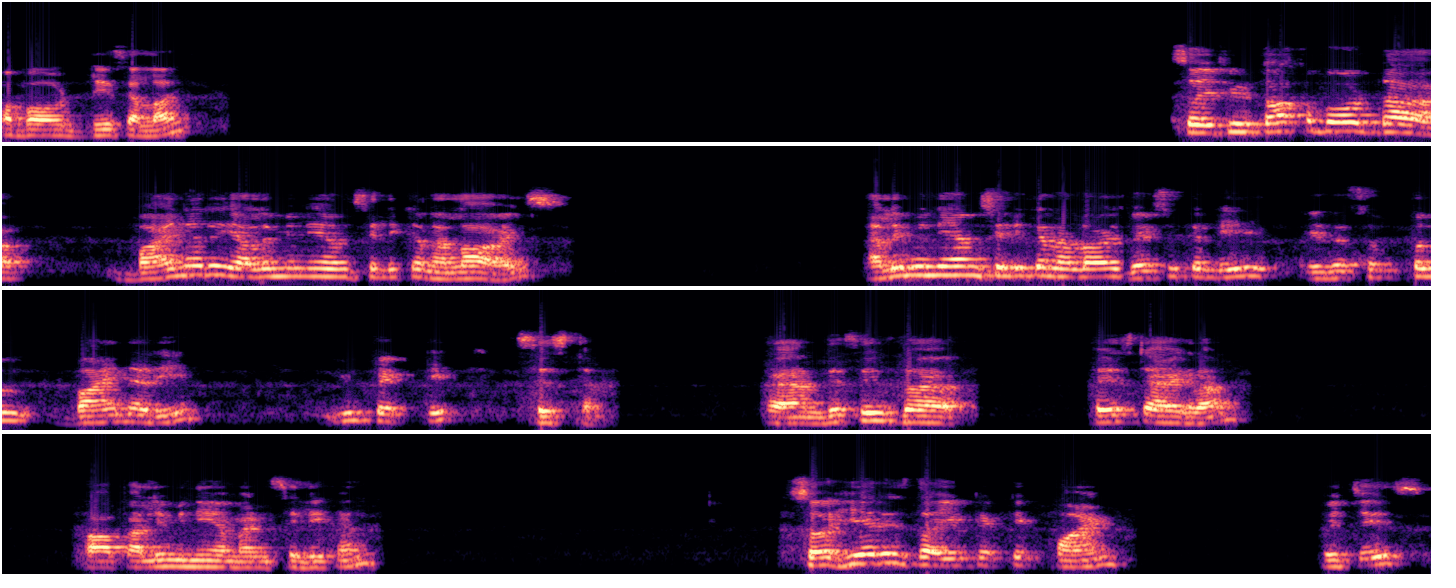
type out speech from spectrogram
about this alloy. So if you talk about the binary aluminum silicon alloys, aluminum silicon alloy basically is a simple binary eutectic system. And this is the phase diagram of aluminum and silicon. So here is the eutectic point which is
